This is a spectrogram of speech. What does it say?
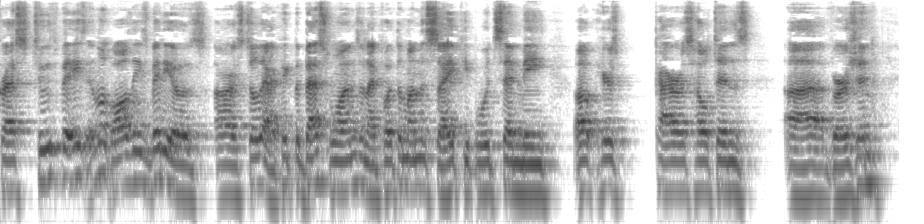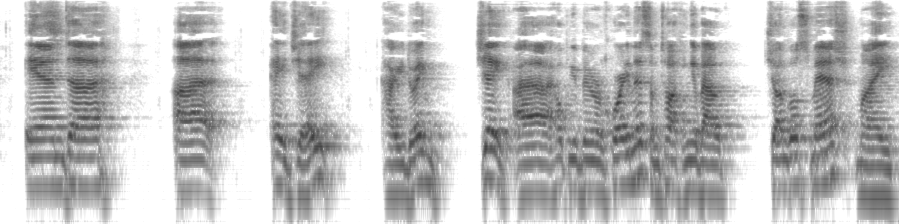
Crest toothpaste. And look, all these videos are still there. I picked the best ones and I put them on the site. People would send me, oh, here's Paris Hilton's uh, version. And uh, uh, hey, Jay, how are you doing? Jay, I hope you've been recording this. I'm talking about Jungle Smash. My,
